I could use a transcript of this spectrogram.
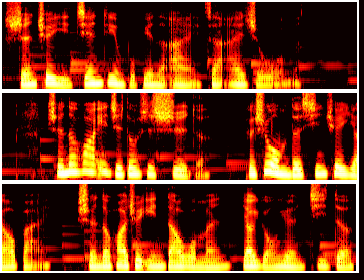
神却以坚定不变的爱在爱着我们。神的话一直都是是的，可是我们的心却摇摆，神的话却引导我们要永远记得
